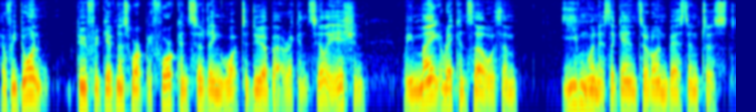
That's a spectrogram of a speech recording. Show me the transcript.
If we don't do forgiveness work before considering what to do about reconciliation, we might reconcile with them even when it's against our own best interest,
